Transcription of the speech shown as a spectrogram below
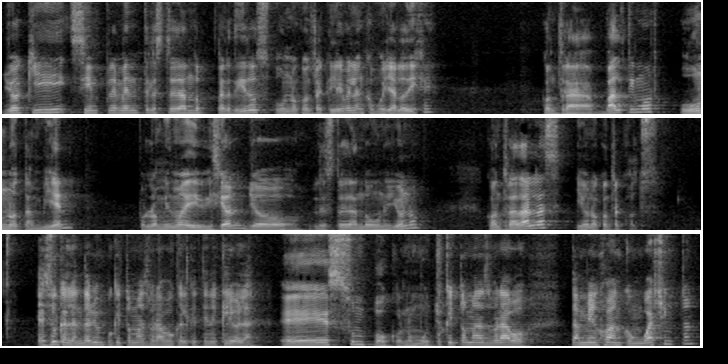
Yo aquí simplemente le estoy dando perdidos, uno contra Cleveland, como ya lo dije, contra Baltimore, uno también, por lo mismo de división, yo le estoy dando uno y uno, contra Dallas y uno contra Colts. Es un calendario un poquito más bravo que el que tiene Cleveland. Es un poco, no Un mucho. poquito más bravo. También juegan con Washington.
